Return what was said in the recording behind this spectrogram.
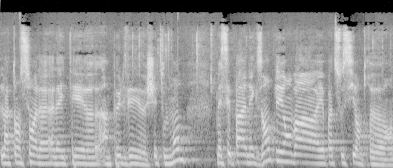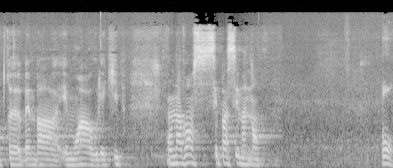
la tension, elle a, été euh, un peu élevée euh, chez tout le monde. Mais c'est pas un exemple et on va, il n'y a pas de souci entre, entre Bemba et moi ou l'équipe. On avance, c'est passé maintenant. Bon,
